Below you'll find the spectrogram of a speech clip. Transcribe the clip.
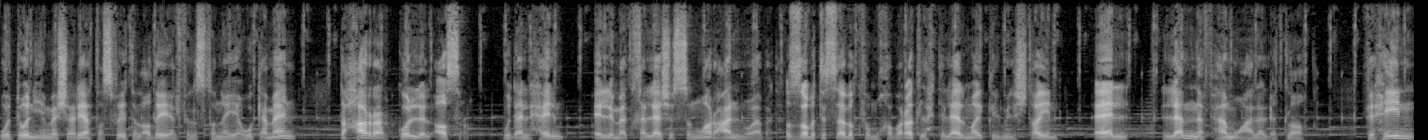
وتنهي مشاريع تصفية القضية الفلسطينية وكمان تحرر كل الأسرى وده الحلم اللي ما تخلاش السنوار عنه أبدا الضابط السابق في مخابرات الاحتلال مايكل ميلشتاين قال لم نفهمه على الإطلاق في حين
